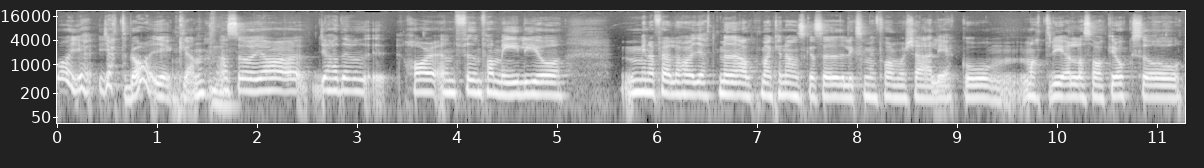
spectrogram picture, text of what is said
var jä- jättebra egentligen. Alltså, jag jag hade, har en fin familj och mina föräldrar har gett mig allt man kan önska sig liksom i form av kärlek och materiella saker också. Och,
